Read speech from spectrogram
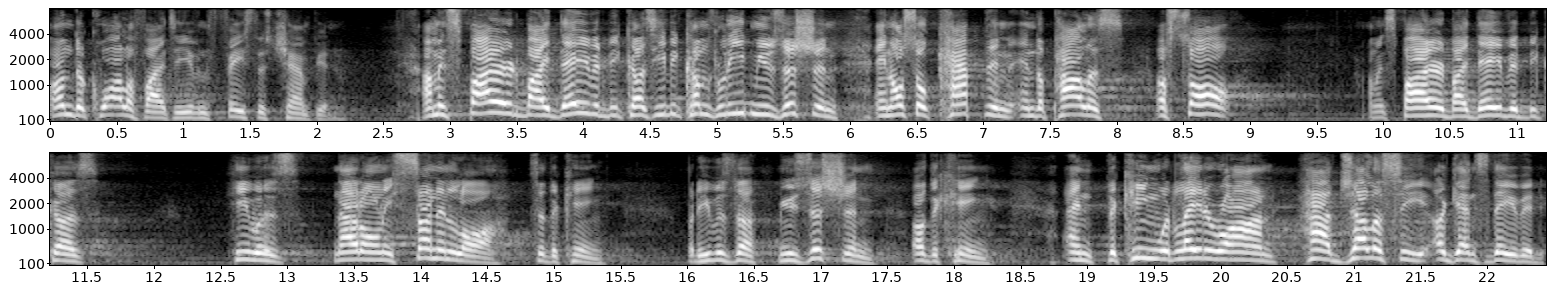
underqualified to even face this champion. I'm inspired by David because he becomes lead musician and also captain in the palace of Saul. I'm inspired by David because he was not only son in law to the king, but he was the musician of the king. And the king would later on have jealousy against David.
